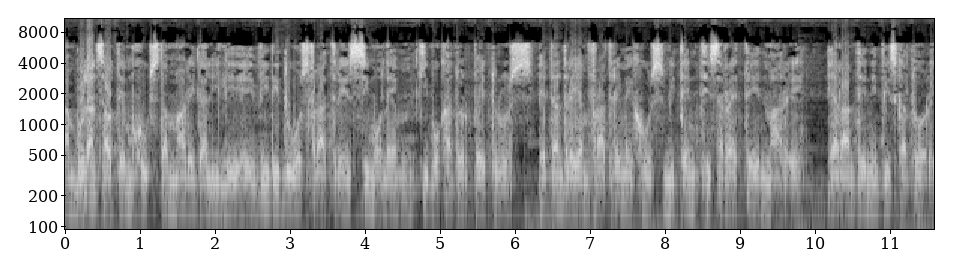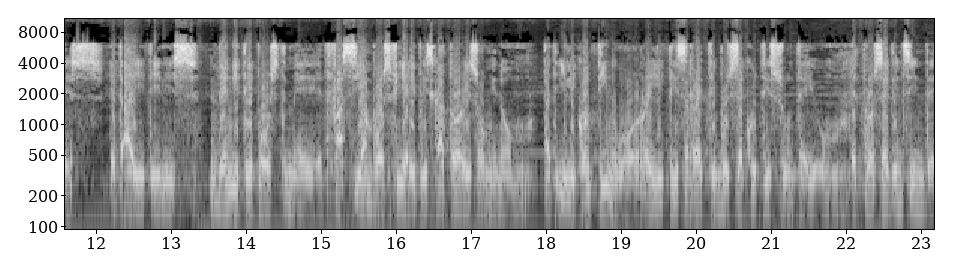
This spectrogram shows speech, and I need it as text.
Ambulans autem justa mare Galileae vidi duos fratres Simonem, qui vocator Petrus, et Andream fratre mehus mitentis rete in mare, erante piscatoris, et ait illis, venite post me, et faciam vos fieri piscatoris hominum, et ili continuo relitis rectibus secutis sunt eum. Et prosedins inde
